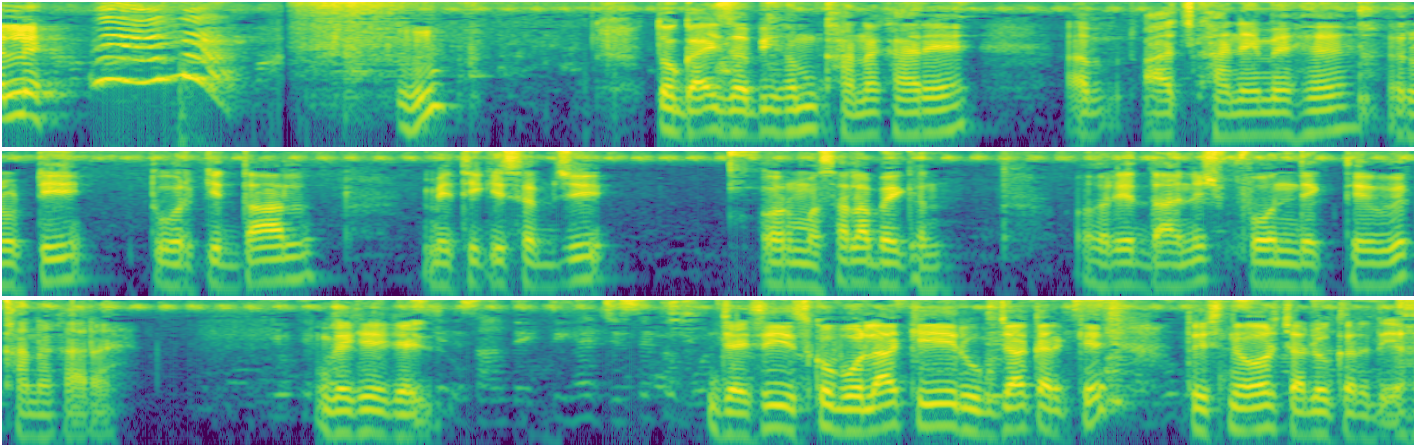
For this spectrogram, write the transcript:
चल ले। हम्म? तो गाइज़ अभी हम खाना खा रहे हैं। अब आज खाने में है रोटी, तुअर की दाल, मेथी की सब्ज़ी और मसाला बैगन। और ये दानिश फ़ोन देखते हुए खाना खा रहा है। देखिए गाइज़ जैसे ही इसको बोला कि रुक जा करके तो इसने और चालू कर दिया।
